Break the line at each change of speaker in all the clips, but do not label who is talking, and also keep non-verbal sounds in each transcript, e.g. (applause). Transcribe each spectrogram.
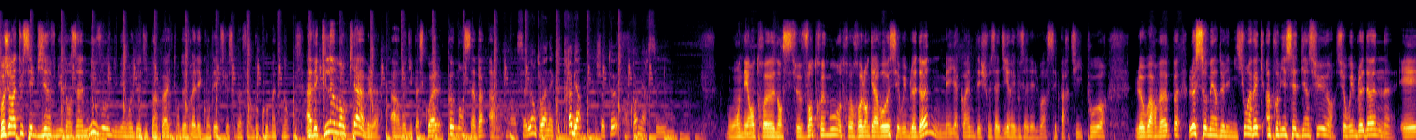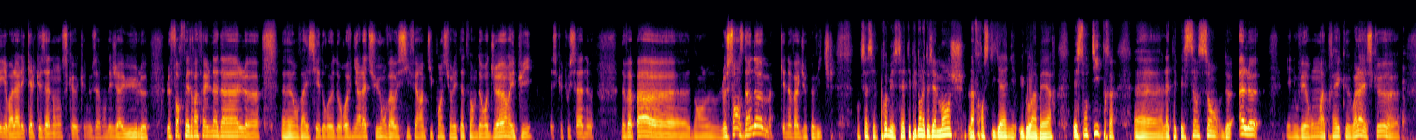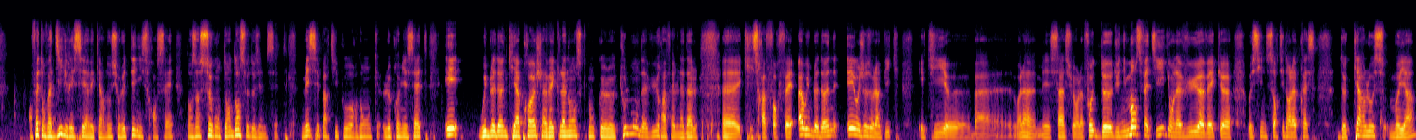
Bonjour à tous et bienvenue dans un nouveau numéro de Deep Impact. On devrait les compter puisque ça doit faire beaucoup maintenant. Avec l'immanquable Arnaud Di Pasquale. Comment ça va Arnaud?
Euh, Salut Antoine, écoute très bien, je te remercie.
Bon, on est entre dans ce ventre mou entre Roland Garros et (laughs) Wimbledon, mais il y a quand même des choses à dire et vous allez le voir. C'est parti pour le warm-up, le sommaire de l'émission avec un premier set bien sûr sur Wimbledon. Et voilà les quelques annonces que, que nous avons déjà eues, le, le forfait de Raphaël Nadal, euh, euh, on va essayer de, de revenir là-dessus, on va aussi faire un petit point sur l'état de forme de Roger. Et puis est-ce que tout ça ne, ne va pas euh, dans le sens d'un homme qui Novak Djokovic donc ça, c'est le premier set. Et puis dans la deuxième manche, la France qui gagne, Hugo Humbert, et son titre, euh, l'ATP 500 de Halle. Et nous verrons après que, voilà, est-ce que... euh, en fait, on va digresser avec Arnaud sur le tennis français dans un second temps, dans ce deuxième set. Mais c'est parti pour donc le premier set. Et Wimbledon qui approche avec l'annonce que que tout le monde a vu, Raphaël Nadal, euh, qui sera forfait à Wimbledon et aux Jeux Olympiques et qui euh, bah, voilà, met ça sur la faute d'une immense fatigue. On l'a vu avec euh, aussi une sortie dans la presse de Carlos Moya.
